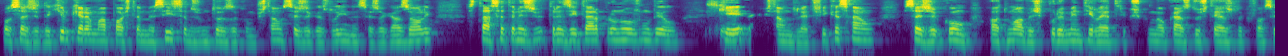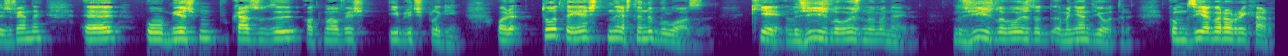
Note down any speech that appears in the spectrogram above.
Ou seja, daquilo que era uma aposta maciça nos motores a combustão, seja gasolina, seja gasóleo, está-se a trans transitar para um novo modelo, Sim. que é a questão de eletrificação, seja com automóveis puramente elétricos, como é o caso dos Tesla que vocês vendem, uh, ou mesmo o caso de automóveis híbridos plug-in. Ora, toda esta, esta nebulosa que é legisla hoje de uma maneira, legisla hoje de, amanhã de outra. Como dizia agora o Ricardo,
